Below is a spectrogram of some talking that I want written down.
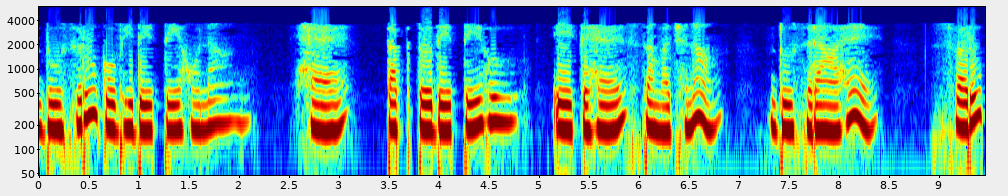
दूसरों को भी देते हो ना। है, तब तो देते हो। एक है समझना, दूसरा है स्वरूप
